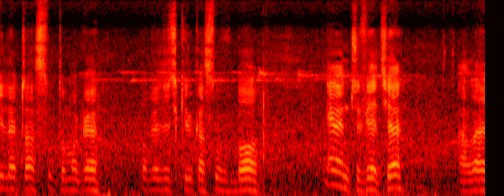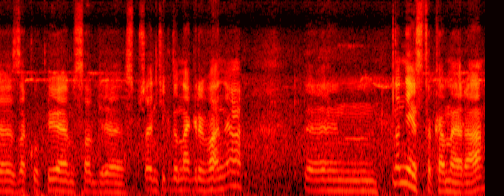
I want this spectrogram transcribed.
chwilę czasu, to mogę powiedzieć kilka słów, bo nie wiem czy wiecie, ale zakupiłem sobie sprzęcik do nagrywania. No nie jest to kamera,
